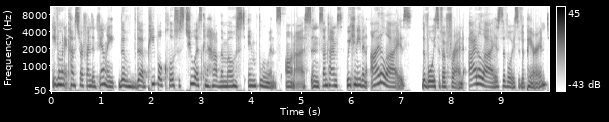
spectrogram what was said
Even when it comes to our friends and family, the the people closest to us can have the most influence on us. And sometimes we can even idolize the voice of a friend, idolize the voice of a parent,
